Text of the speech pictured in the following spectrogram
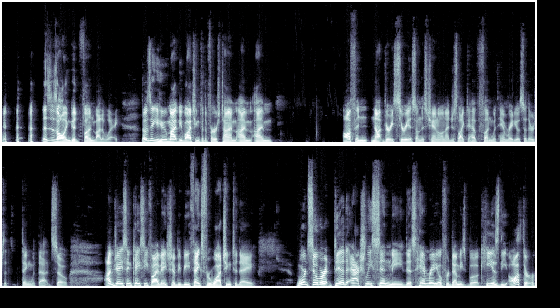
this is all in good fun, by the way. Those of you who might be watching for the first time, I'm I'm often not very serious on this channel, and I just like to have fun with ham radio. So there's a thing with that. So I'm Jason KC5HWB. Thanks for watching today. Ward Silver did actually send me this Ham Radio for Dummies book. He is the author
